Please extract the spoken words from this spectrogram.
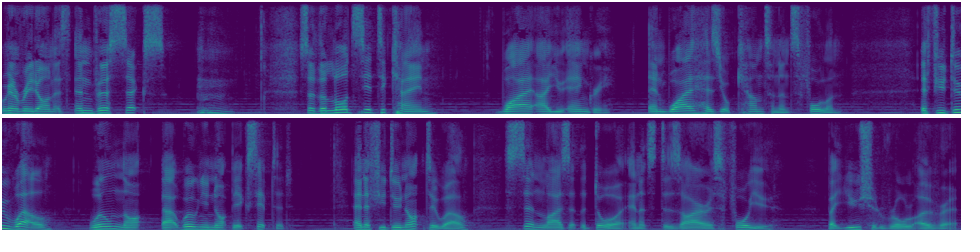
We're going to read on. It's in verse 6. so the Lord said to Cain, Why are you angry? And why has your countenance fallen? If you do well, will, not, uh, will you not be accepted? And if you do not do well, sin lies at the door and its desire is for you, but you should rule over it.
